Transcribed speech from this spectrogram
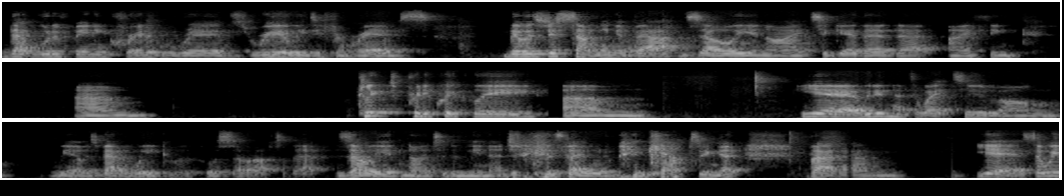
that would have been incredible rebs, really different rebs. There was just something about Zoe and I together that I think um, clicked pretty quickly. Um, yeah, we didn't have to wait too long. Yeah, it was about a week or so after that. Zoe had no to the minute because they would have been counting it. But um, yeah, so we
